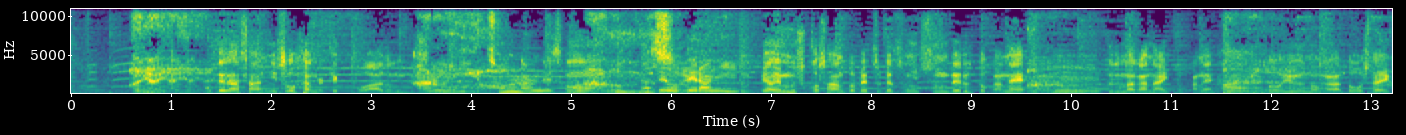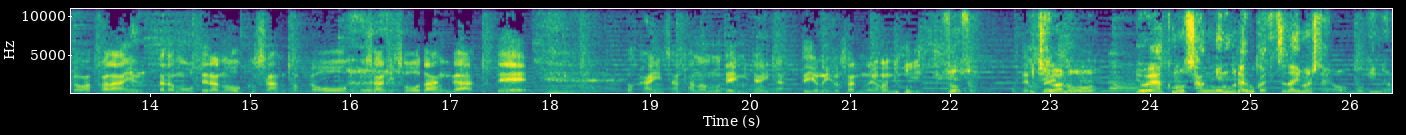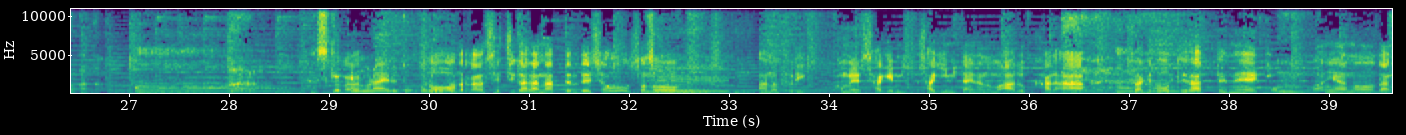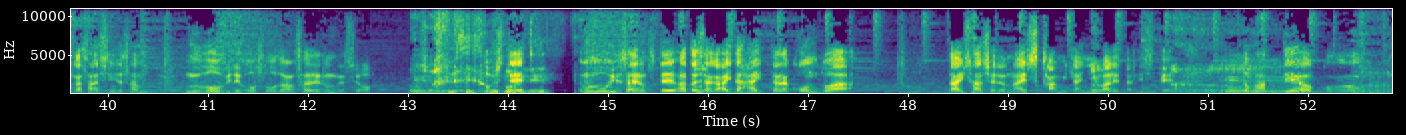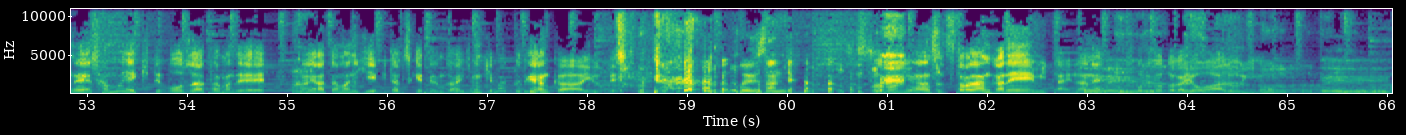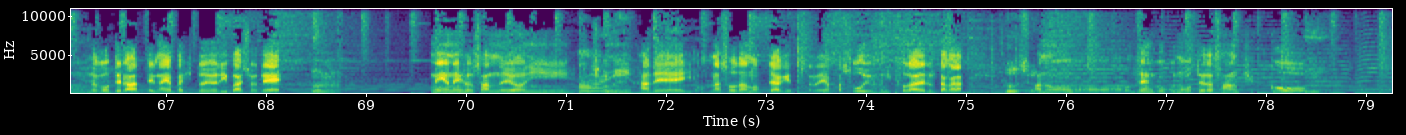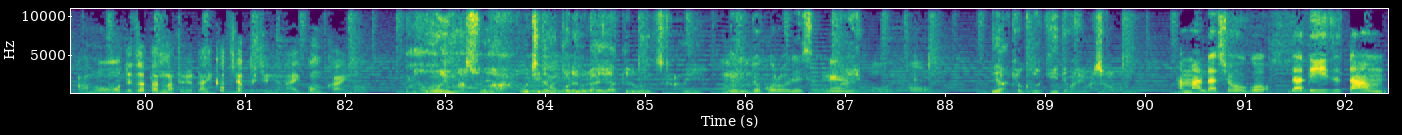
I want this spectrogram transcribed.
はいはいはいはいお寺さんに相談が結構あるんですよ。あるんよ。そうなんですか。うん。あるんですよ。なぜお寺に？いや息子さんと別々に住んでるとかね。ううん。ん。車がないとかね。はそういうのがどうしたらいいかわからん言ったらもうお寺の奥さんとか大奥さんに相談があってい。若いんさん頼むでみたいになって米広さんのように。そうそう。お手伝い。うちはあの予約も3件ぐらい僕は手伝いましたよご近所の方。ああ、助けてもらえるところが。そうだから世知辛なってるでしょ？その、うん。あの振り込め詐欺み詐欺みたいなのもあるから、だけどお寺ってね、うん。本当にあの檀家さん、信者さん、無防備でご相談されるんですよ。そしてね 無防備されるんです。で、私らが間入ったら今度は第三者じゃないっすかみたいに言われたりして、ちょうんっと待ってよ、こうんうね、寒い来て坊主頭で、はいね、頭に冷えピタつけてるの大丈夫に決まってるやんか、言うて、小遊さんじゃん。そのニュアンス伝わらんかねみたいなね、うんこういうことがようあるんよ。うん。うん、だからお寺っていうのはやっぱり人寄り場所で、うんね、米広さんのようにはい。庶民派でいろんな相談乗ってあげてたらやっぱそういうふうに来られる。だから、そうですよ。あのー全国のお寺さん結構、うん。あの表沙汰になってるけど大活躍してんじゃない？今回の、いや思いますわ。うちでもこれぐらいやってるもんですからね。よりどころですね。はい。そうよ。では曲を聴いてまいりましょう。浜田省吾、ダディーズタウン。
